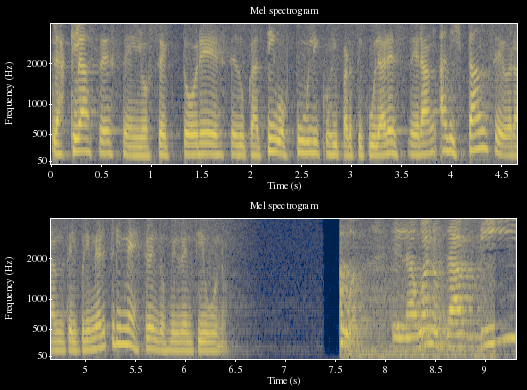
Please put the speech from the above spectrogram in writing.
Las clases en los sectores educativos públicos y particulares serán a distancia durante el primer trimestre del 2021. El agua nos da vida.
